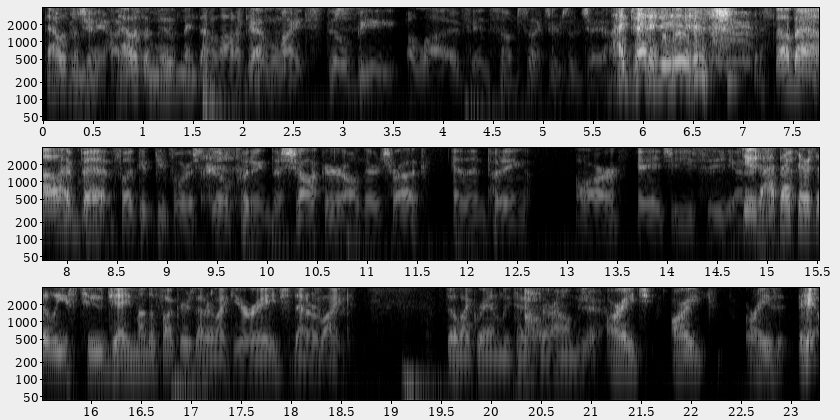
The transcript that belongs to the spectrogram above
that was a J High that was a School. movement that a lot of people. That might still be alive in some sectors of J High. I bet it is somehow. I bet fucking people are still putting the shocker on their truck and then putting R H E C. Dude, I bet there's at least two J motherfuckers that are like your age that are mm-hmm. like, they'll like randomly text Oh, their homie yeah. RH RH raise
